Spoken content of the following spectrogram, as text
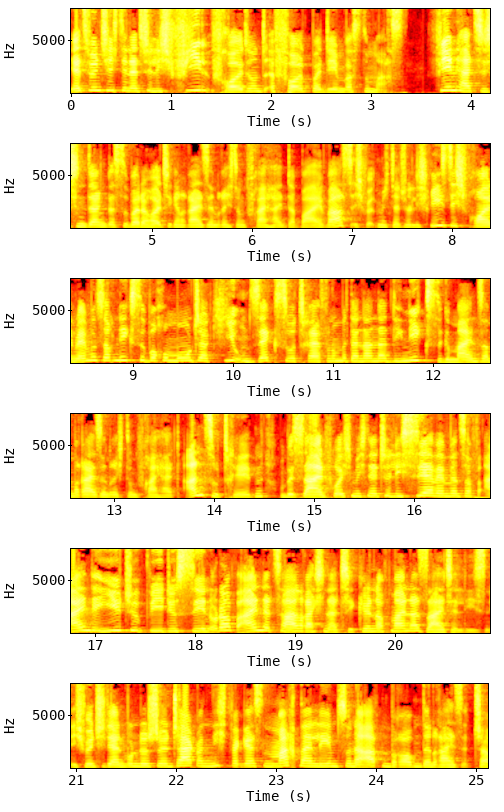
Jetzt wünsche ich dir natürlich viel Freude und Erfolg bei dem, was du machst. Vielen herzlichen Dank, dass du bei der heutigen Reise in Richtung Freiheit dabei warst. Ich würde mich natürlich riesig freuen, wenn wir uns auch nächste Woche Montag hier um 6 Uhr treffen, um miteinander die nächste gemeinsame Reise in Richtung Freiheit anzutreten. Und bis dahin freue ich mich natürlich sehr, wenn wir uns auf einen der YouTube-Videos sehen oder auf einen der zahlreichen Artikeln auf meiner Seite lesen. Ich wünsche dir einen wunderschönen Tag und nicht vergessen, mach dein Leben zu einer atemberaubenden Reise. Ciao.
